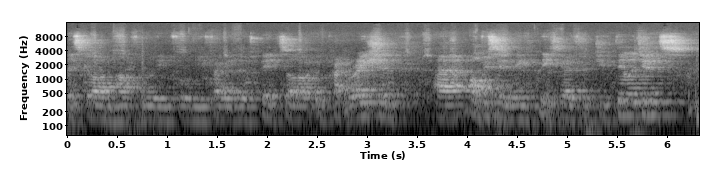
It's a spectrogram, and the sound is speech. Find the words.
Liscard, half a million for New Ferry. Those bids are in preparation. Uh, obviously, they need to go through due diligence,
